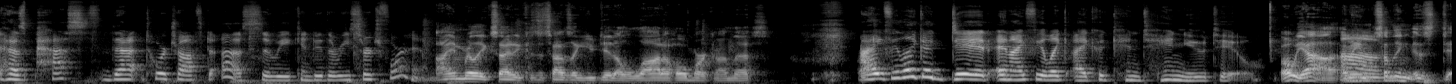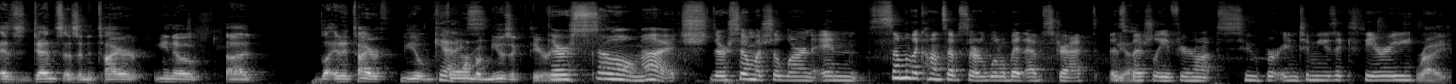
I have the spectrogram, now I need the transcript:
has passed that torch off to us so we can do the research for him. I am really excited because it sounds like you did a lot of homework on this. I feel like I did, and I feel like I could continue to. Oh yeah, I mean Um, something as as dense as an entire you know uh an entire you know Yes. form of music theory. There's so much. There's so much to learn, and some of the concepts are a little bit abstract, Yeah. especially if you're not super into music theory. right.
